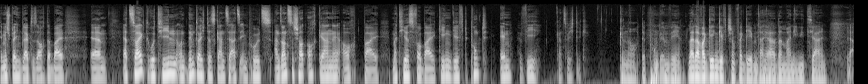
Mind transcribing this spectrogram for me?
dementsprechend bleibt es auch dabei. Ähm, erzeugt Routinen und nimmt euch das Ganze als Impuls. Ansonsten schaut auch gerne auch bei Matthias vorbei, gegengift.mw. Ganz wichtig. Genau, der Punkt MW. Leider war Gegengift schon vergeben, daher dann meine Initialen. Ja.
